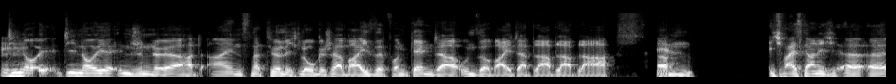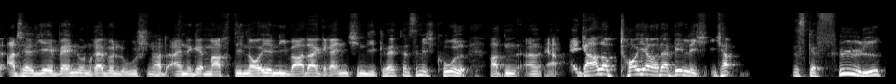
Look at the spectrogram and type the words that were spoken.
Die, Mhm. neu, die neue Ingenieur hat eins, natürlich logischerweise von Genta und so weiter, bla bla bla. Ja. Ähm, ich weiß gar nicht, äh, äh, Atelier Wenn und Revolution hat eine gemacht. Die neue Nevada Grännchen, die gefällt mir ziemlich cool. Hatten, äh, Ja. egal ob teuer oder billig. Ich habe das Gefühl,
